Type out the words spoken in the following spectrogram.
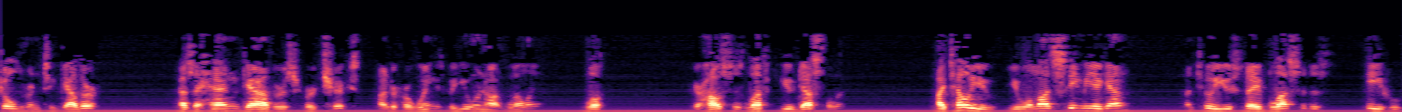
children together as a hen gathers her chicks under her wings, but you were not willing. Look, your house has left you desolate. I tell you, you will not see me again until you say, Blessed is he who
